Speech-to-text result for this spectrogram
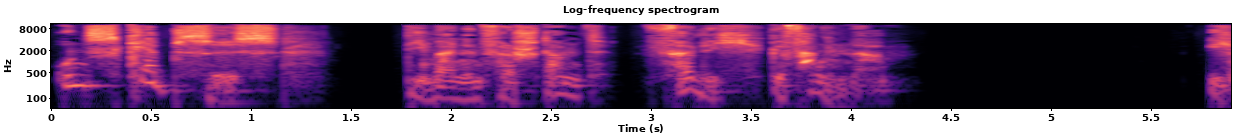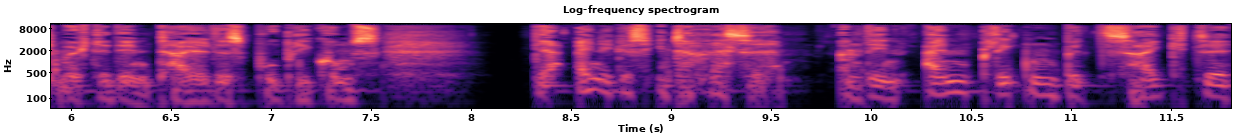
und Skepsis, die meinen Verstand völlig gefangen nahm. Ich möchte den Teil des Publikums, der einiges Interesse an den Einblicken bezeigte,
